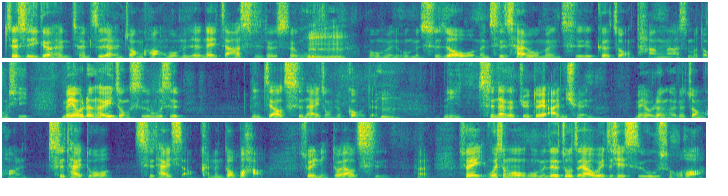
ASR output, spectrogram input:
这是一个很很自然的状况。我们人类杂食的生物，嗯嗯，我们我们吃肉，我们吃菜，我们吃各种糖啊，什么东西，没有任何一种食物是你只要吃那一种就够的。嗯，你吃那个绝对安全，没有任何的状况。吃太多，吃太少，可能都不好，所以你都要吃啊。所以为什么我们这个作者要为这些食物说话？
